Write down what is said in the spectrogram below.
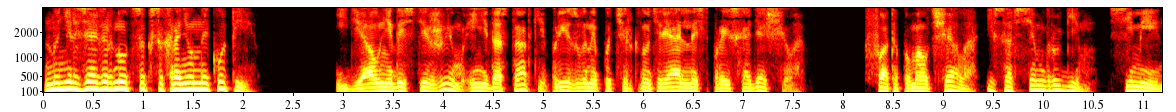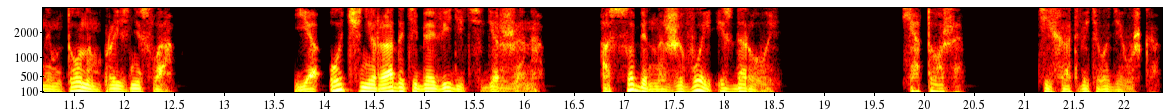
Но нельзя вернуться к сохраненной копии. Идеал недостижим, и недостатки призваны подчеркнуть реальность происходящего. Фата помолчала и совсем другим, семейным тоном произнесла. «Я очень рада тебя видеть, Держена. Особенно живой и здоровой». «Я тоже», — тихо ответила девушка.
